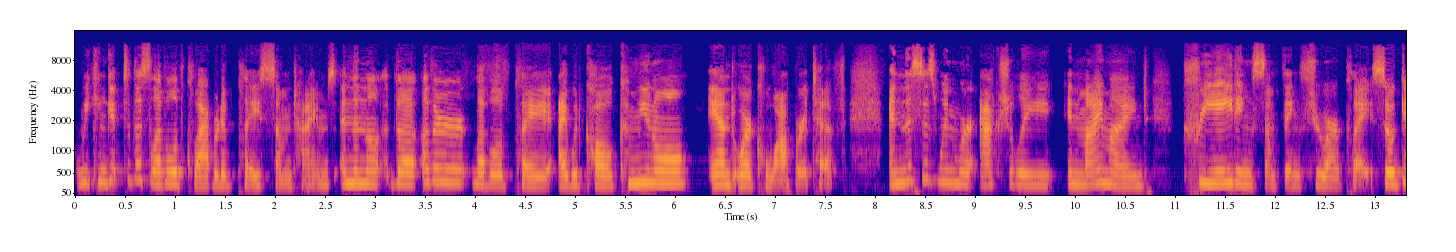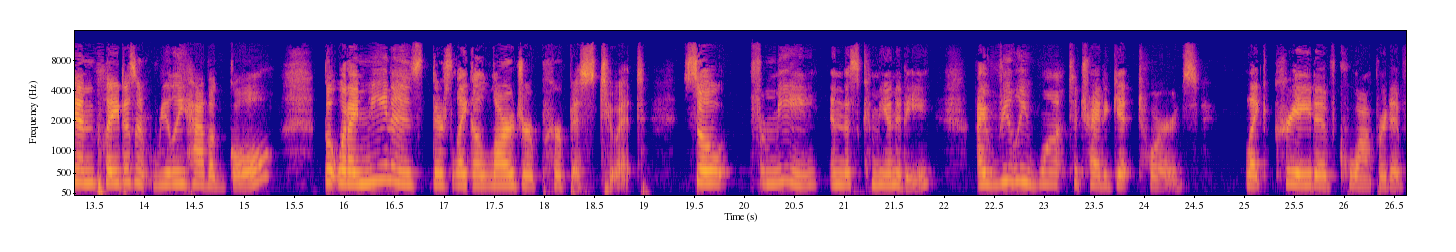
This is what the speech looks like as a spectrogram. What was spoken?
we can get to this level of collaborative play sometimes and then the, the other level of play i would call communal and or cooperative. And this is when we're actually in my mind creating something through our play. So again play doesn't really have a goal but what i mean is there's like a larger purpose to it. So for me in this community i really want to try to get towards like creative cooperative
